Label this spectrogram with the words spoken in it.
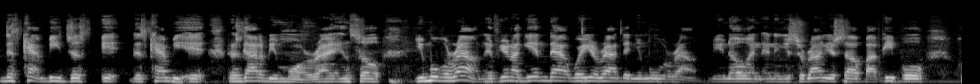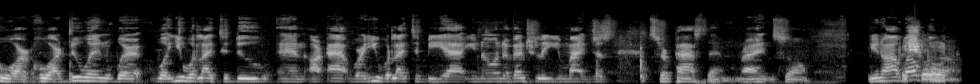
this can't be just it. This can't be it. There's got to be more, right? And so you move around. If you're not getting that where you're at, then you move around, you know, and, and then you surround yourself by people who are who are doing where what you would like to do and are at where you would like to be at, you know, and eventually you might just surpass them, right? So, you know, I For welcome sure.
